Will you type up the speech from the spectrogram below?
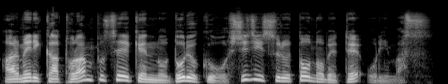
アメリカトランプ政権の努力を支持すると述べております。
